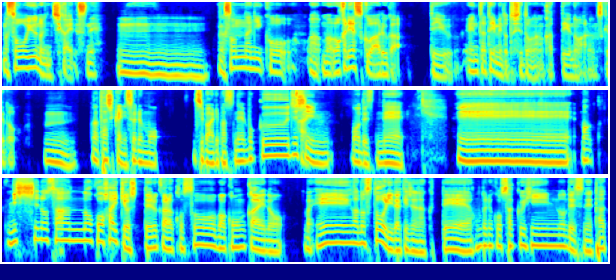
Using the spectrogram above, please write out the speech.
まあそういうのに近いですね。うんうんうんうん。なんかそんなにこう、まあ、まあ、わかりやすくはあるがっていう、エンターテインメントとしてどうなのかっていうのはあるんですけど、うん。まあ確かにそれも一番ありますね。僕自身もですね、えー、まあ、西野さんのこう背景を知ってるからこそ、まあ今回の、まあ、映画のストーリーだけじゃなくて、本当にこう作品のですね、タッ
